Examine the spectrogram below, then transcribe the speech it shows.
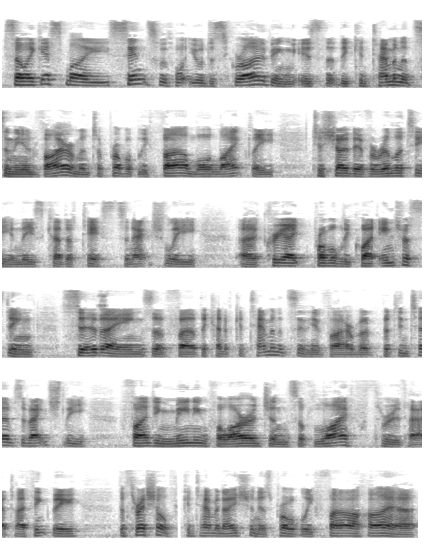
So I guess my sense with what you're describing is that the contaminants in the environment are probably far more likely to show their virility in these kind of tests and actually uh, create probably quite interesting surveyings of uh, the kind of contaminants in the environment. But in terms of actually finding meaningful origins of life through that, I think the the threshold for contamination is probably far higher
